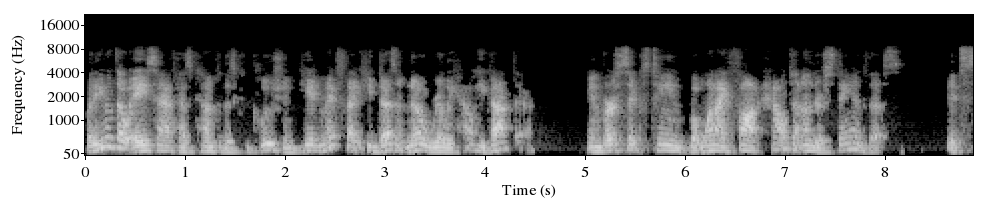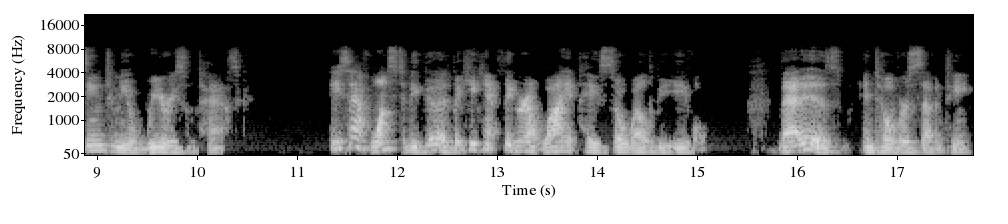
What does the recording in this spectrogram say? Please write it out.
But even though Asaph has come to this conclusion, he admits that he doesn't know really how he got there. In verse 16, but when I thought how to understand this, it seemed to me a wearisome task. Asaph wants to be good, but he can't figure out why it pays so well to be evil. That is, until verse 17.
